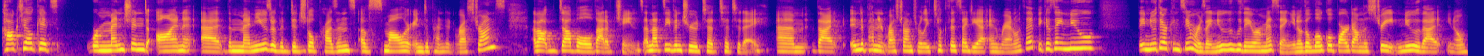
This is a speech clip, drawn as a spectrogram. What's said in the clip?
cocktail kits were mentioned on uh, the menus or the digital presence of smaller independent restaurants, about double that of chains. And that's even true to, to today. Um, that independent restaurants really took this idea and ran with it because they knew they knew their consumers. They knew who they were missing. You know, the local bar down the street knew that, you know,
